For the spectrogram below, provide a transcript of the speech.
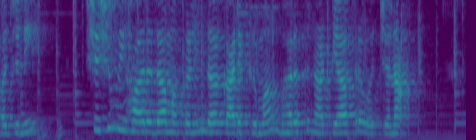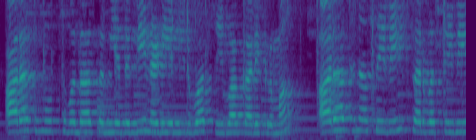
ಭಜನೆ, ಶಿಶುವಿಹಾರದ ಮಕ್ಕಳಿಂದ ಕಾರ್ಯಕ್ರಮ, ಭರತನಾಟ್ಯ ಪ್ರವಚನ. ಆರಾಧನೋತ್ಸವದ ಸಮಯದಲ್ಲಿ ನಡೆಯಲಿರುವ ಸೇವಾ ಕಾರ್ಯಕ್ರಮ, ಆರಾಧನಾ ಸೇವೆ, ಸರ್ವ ಸೇವೆ,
